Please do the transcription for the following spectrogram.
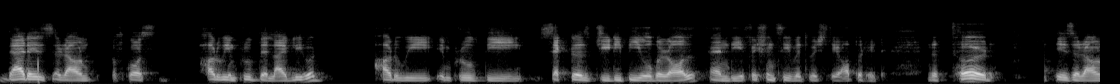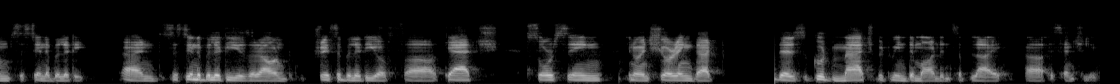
that is around, of course, how do we improve their livelihood? How do we improve the sector's GDP overall and the efficiency with which they operate? The third is around sustainability. And sustainability is around traceability of uh, catch, sourcing, you know, ensuring that there's good match between demand and supply, uh, essentially.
